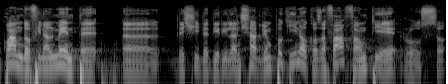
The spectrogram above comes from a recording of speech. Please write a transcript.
Quando finalmente eh, decide di rilanciarli un pochino, cosa fa? Fa un TE rosso.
